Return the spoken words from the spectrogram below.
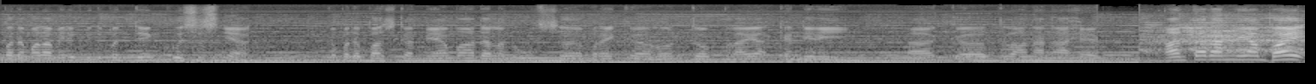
pada malam ini begitu penting khususnya kepada pasukan Myanmar dalam usaha mereka untuk melayakkan diri uh, ke perlawanan akhir. Hantaran yang baik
